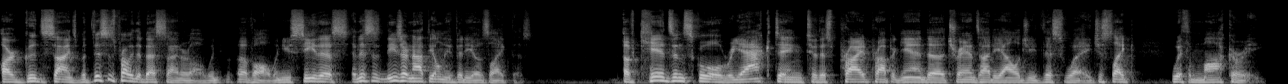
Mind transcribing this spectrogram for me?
are good signs. But this is probably the best sign at all when, of all. When you see this, and this is these are not the only videos like this of kids in school reacting to this pride propaganda, trans ideology this way, just like with mockery.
